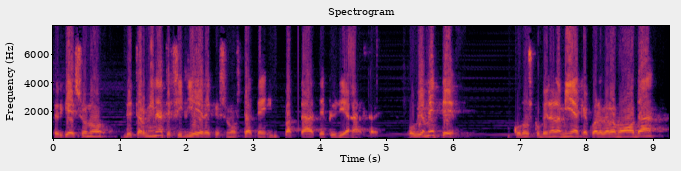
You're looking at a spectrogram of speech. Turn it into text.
perché sono determinate filiere che sono state impattate più di altre. Ovviamente conosco bene la mia, che è quella della moda,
